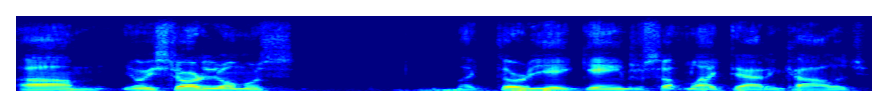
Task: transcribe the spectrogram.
Um, you know, he started almost like 38 games or something like that in college.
